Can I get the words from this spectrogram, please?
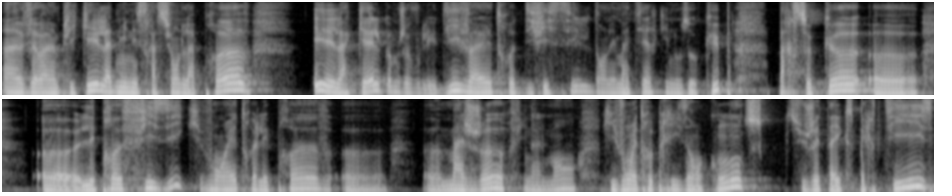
va impliquer l'administration de la preuve, et laquelle, comme je vous l'ai dit, va être difficile dans les matières qui nous occupent, parce que... Euh, euh, les preuves physiques vont être les preuves euh, euh, majeures finalement qui vont être prises en compte, sujettes à expertise.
